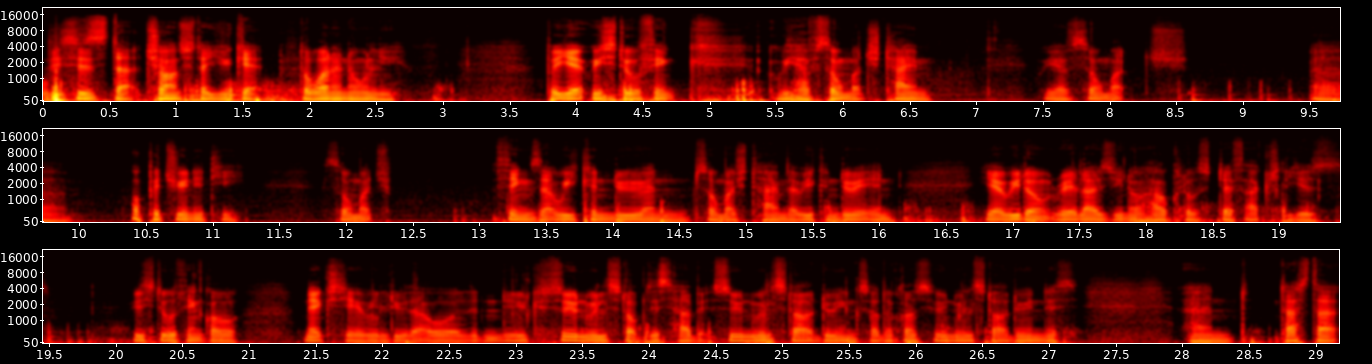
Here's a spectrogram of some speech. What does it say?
This is that chance that you get, the one and only. But yet we still think we have so much time, we have so much uh, opportunity, so much things that we can do, and so much time that we can do it in. Yet we don't realize, you know, how close death actually is. We still think, oh, next year we'll do that, or soon we'll stop this habit, soon we'll start doing sadaqah, soon we'll start doing this. And that's that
